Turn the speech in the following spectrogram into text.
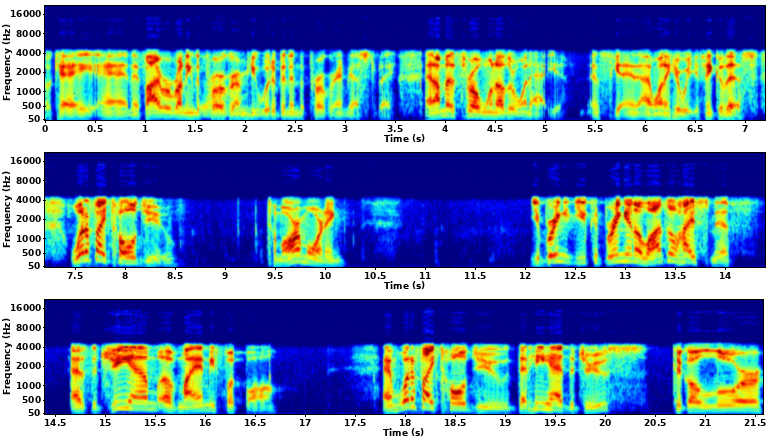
okay? And if I were running the yeah. program, he would have been in the program yesterday. And I'm going to throw one other one at you, and, and I want to hear what you think of this. What if I told you tomorrow morning you bring you could bring in Alonzo Highsmith as the GM of Miami football, and what if I told you that he had the juice to go lure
